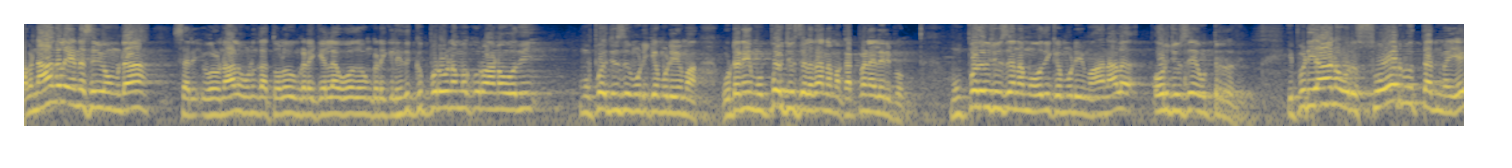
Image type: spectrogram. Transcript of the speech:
அப்போ நாங்களும் என்ன செய்வோம்டா? சரி இவ்வளவு நாள் ஒழுங்காக தொலைவும் கிடைக்கல ஓதவும் கிடைக்கல. இதுக்கு பிறகு நம்ம குரான ஓதி முப்பது ஜூஸ் முடிக்க முடியுமா? உடனே முப்பது ஜூஸில் தான் நம்ம கற்பனையில் இருப்போம். முப்பது ஜூஸை நம்ம ஓதிக்க முடியுமா? அதனால் ஒரு ஜூஸே விட்டுறது. இப்படியான ஒரு சோர்வு தன்மையை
